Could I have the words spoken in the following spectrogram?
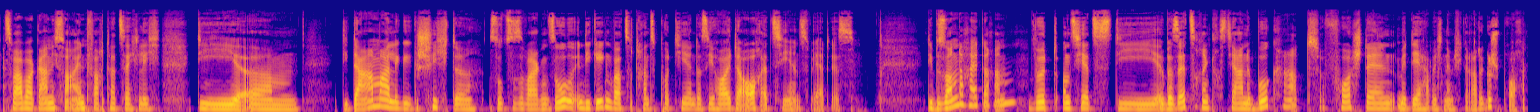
Es war aber gar nicht so einfach tatsächlich, die ähm, die damalige Geschichte sozusagen so in die Gegenwart zu transportieren, dass sie heute auch erzählenswert ist. Die Besonderheit daran wird uns jetzt die Übersetzerin Christiane Burkhardt vorstellen, mit der habe ich nämlich gerade gesprochen.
